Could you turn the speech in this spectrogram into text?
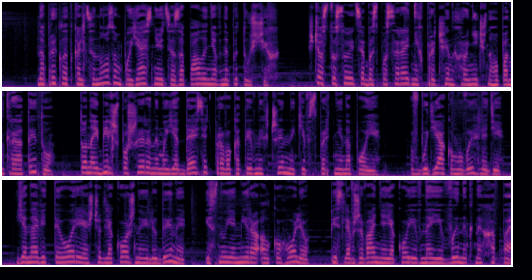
Наприклад, кальцинозом пояснюється запалення в непитущих. Що стосується безпосередніх причин хронічного панкреатиту, то найбільш поширеними є 10 провокативних чинників спиртні напої. В будь-якому вигляді є навіть теорія, що для кожної людини існує міра алкоголю, після вживання якої в неї виникне ХП.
